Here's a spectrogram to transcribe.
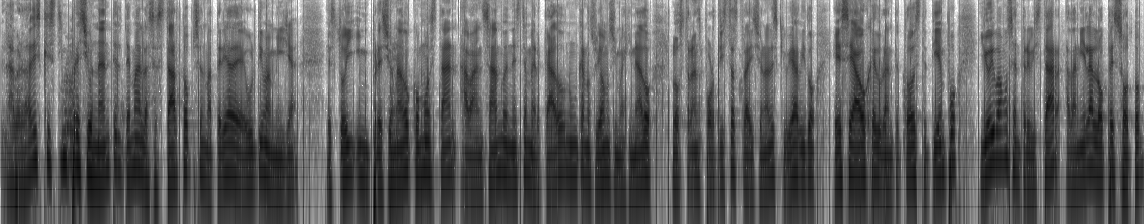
la verdad es que es impresionante el tema de las startups en materia de última milla. Estoy impresionado cómo están avanzando en este mercado. Nunca nos hubiéramos imaginado los transportistas tradicionales que hubiera habido ese auge durante todo este tiempo. Y hoy vamos a entrevistar a Daniela López Soto.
